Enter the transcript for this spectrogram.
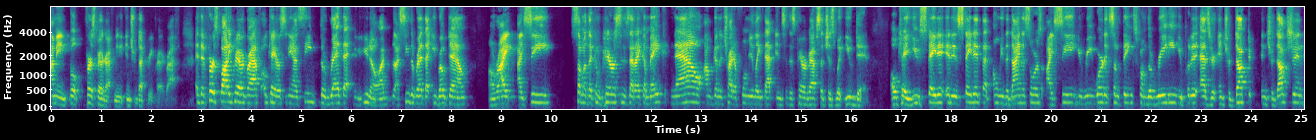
I mean, well, first paragraph meaning introductory paragraph. And then first body paragraph, okay, Arsenio, I see the red that, you know, I, I see the red that you wrote down. All right, I see some of the comparisons that I can make. Now I'm going to try to formulate that into this paragraph, such as what you did. Okay, you stated it is stated that only the dinosaurs. I see you reworded some things from the reading. You put it as your introduct- introduction.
